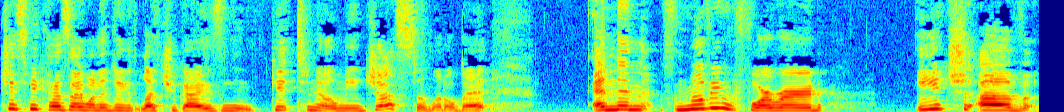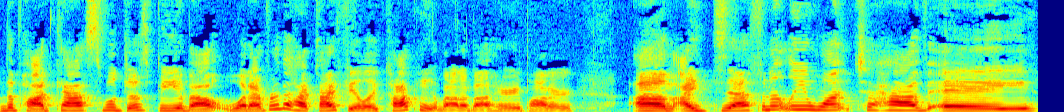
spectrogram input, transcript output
just because I wanted to let you guys get to know me just a little bit. And then moving forward, each of the podcasts will just be about whatever the heck I feel like talking about about Harry Potter. Um, I definitely want to have a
